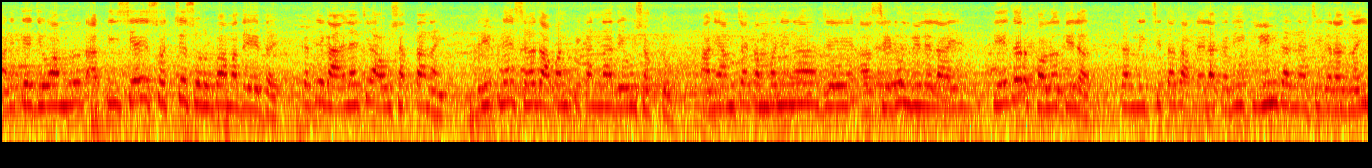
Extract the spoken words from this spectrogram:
आणि ते जीवामृत अतिशय स्वच्छ स्वरूपामध्ये येतं आहे. तर ते गाळण्याची आवश्यकता नाही. ड्रीपने सहज आपण पिकांना देऊ शकतो. आणि आमच्या कंपनीनं जे शेड्यूल दिलेलं आहे ते जर फॉलो केलं तर निश्चितच आपल्याला कधी क्लीन करण्याची गरज नाही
